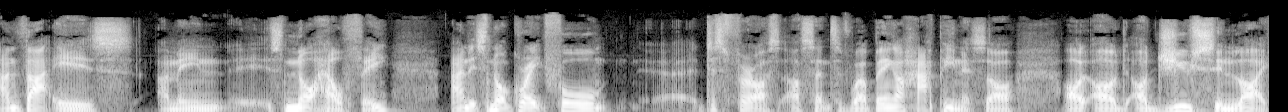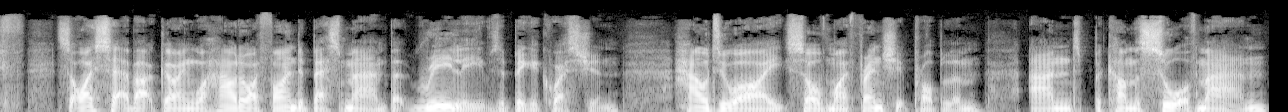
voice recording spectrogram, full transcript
and that is, I mean, it's not healthy, and it's not great for uh, just for us, our sense of well-being, our happiness, our, our our our juice in life. So I set about going, well, how do I find a best man? But really, it was a bigger question: how do I solve my friendship problem and become the sort of man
